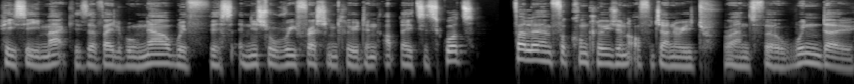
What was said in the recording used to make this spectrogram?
PC Mac is available now with this initial refresh including updated squads following for conclusion of the January transfer window.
